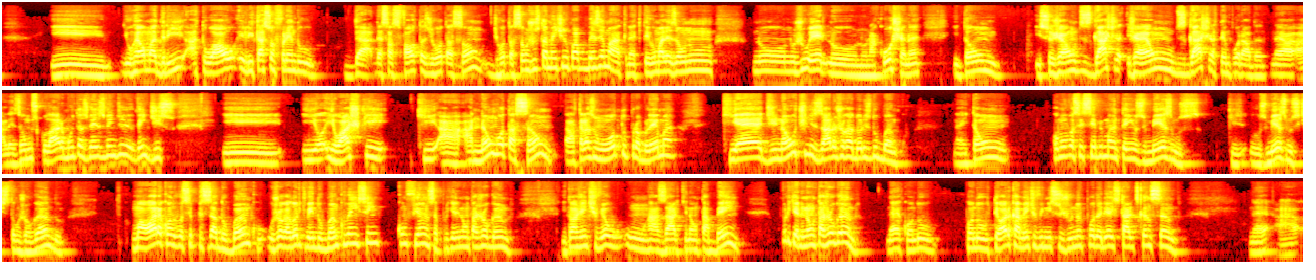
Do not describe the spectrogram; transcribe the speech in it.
E, e, o Real Madrid atual, ele está sofrendo da, dessas faltas de rotação, de rotação justamente no próprio Benzema, né, que teve uma lesão no, no, no joelho, no, no, na coxa, né? Então, isso já é um desgaste, já é um desgaste da temporada, né? A, lesão muscular muitas vezes vem, de, vem disso. E, e eu, eu acho que que a, a não rotação ela traz um outro problema que é de não utilizar os jogadores do banco. Né? Então, como você sempre mantém os mesmos que os mesmos que estão jogando, uma hora, quando você precisar do banco, o jogador que vem do banco vem sem confiança, porque ele não tá jogando. Então a gente vê um Hazard que não tá bem, porque ele não tá jogando, né? Quando, quando teoricamente o Vinícius Júnior poderia estar descansando, né? A,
